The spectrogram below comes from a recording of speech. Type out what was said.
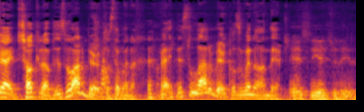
right, chalk it up. There's a lot of miracles that went on. right, there's a lot of miracles that went on there. It's the engineer.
